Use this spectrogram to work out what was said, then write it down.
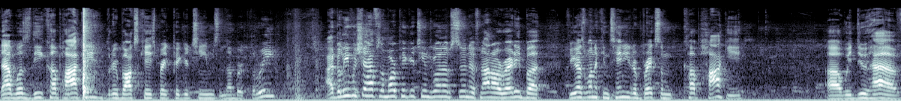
That was the Cup Hockey. Three box case break. Pick your teams number three. I believe we should have some more pick your teams going up soon, if not already. But if you guys want to continue to break some Cup Hockey, uh, we do have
